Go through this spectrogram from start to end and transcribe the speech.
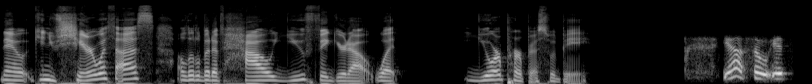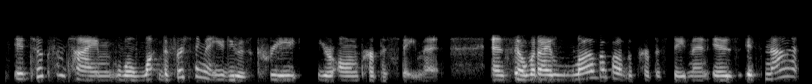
Now, can you share with us a little bit of how you figured out what your purpose would be? Yeah, so it it took some time. Well, the first thing that you do is create your own purpose statement. And so, what I love about the purpose statement is it's not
